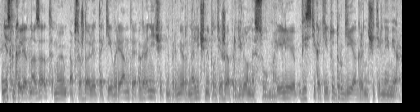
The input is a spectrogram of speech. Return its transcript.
Несколько лет назад мы обсуждали такие варианты. Ограничить, например, наличные платежи определенной суммы или ввести какие-то другие ограничительные меры.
